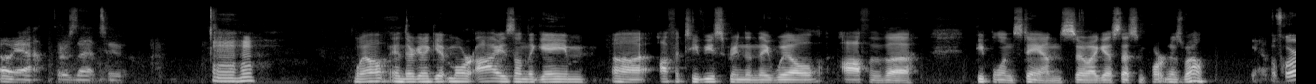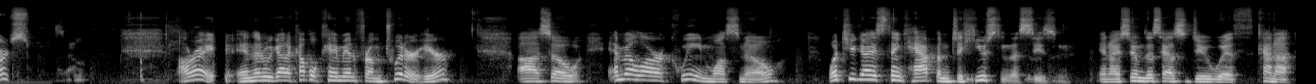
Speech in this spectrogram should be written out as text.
Oh yeah, there's that too. hmm Well, and they're going to get more eyes on the game uh, off a TV screen than they will off of uh, people in stands. So I guess that's important as well. Yeah, Of course. So All right, and then we got a couple came in from Twitter here. Uh, so MLR Queen wants to know what do you guys think happened to Houston this season? And I assume this has to do with kind of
